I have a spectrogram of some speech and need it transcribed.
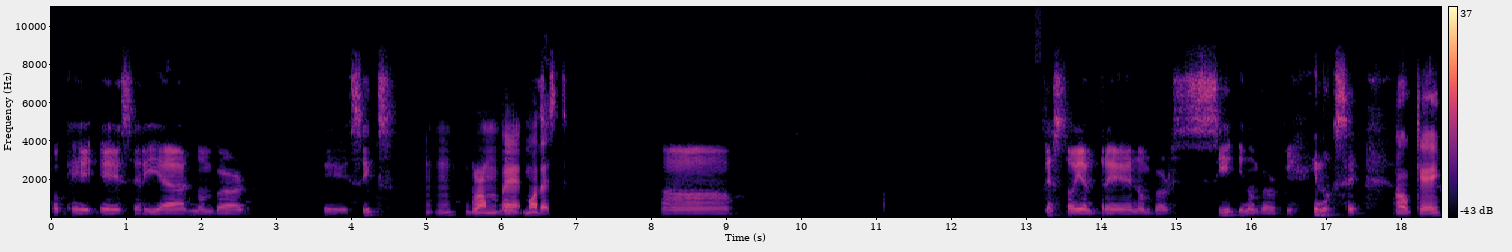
Okay, eh, sería number eh, six. Mhm. Grum, Mo- eh, modest. Ah, estoy entre number C y number B. No sé. Okay.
